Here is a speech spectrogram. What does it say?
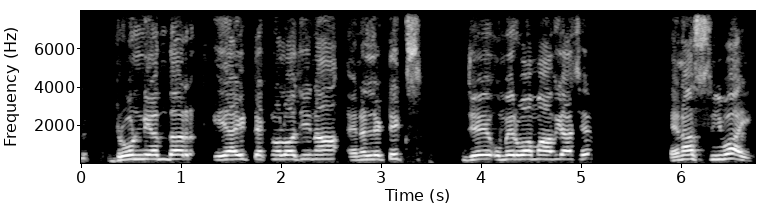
ડ્રોનની અંદર એઆઈ ટેકનોલોજીના એનાલિટિક્સ જે ઉમેરવામાં આવ્યા છે, એના સિવાય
